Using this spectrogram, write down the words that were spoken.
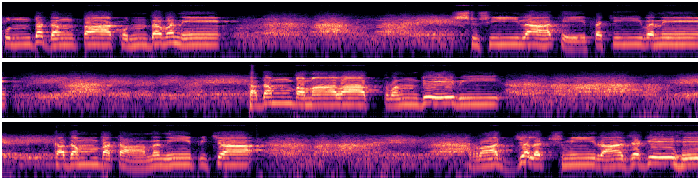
కుందదంతా కుందవనే సుశీలా కేతకీవనే కదంబమాలా దేవి కదంబకాననేపి చ రాజ్యలక్ష్మీ రాజగేహే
